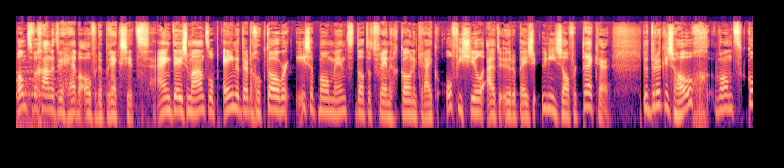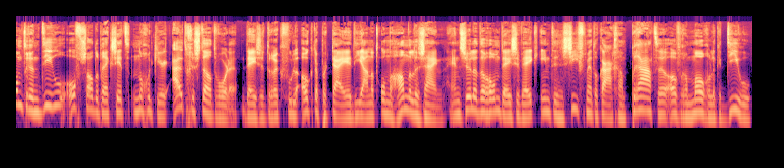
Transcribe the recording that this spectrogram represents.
Want we gaan het weer hebben over de Brexit. Eind deze maand, op 31 oktober, is het moment dat het Verenigd Koninkrijk officieel uit de Europese Unie zal vertrekken. De druk is hoog, want komt er een deal of zal de Brexit nog een keer uitgesteld worden? Deze druk voelen ook de partijen die aan het onderhandelen zijn en zullen daarom deze week intensief met elkaar gaan praten over een mogelijke deal.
